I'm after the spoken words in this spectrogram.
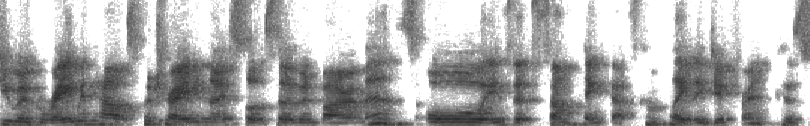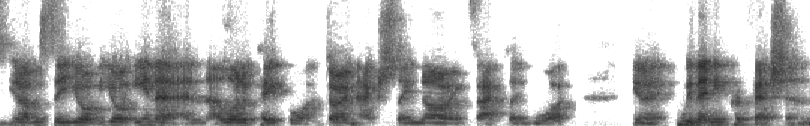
do you agree with how it's portrayed in those sorts of environments or is it something that's completely different because you know obviously you're you're in it and a lot of people don't actually know exactly what you know with any profession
